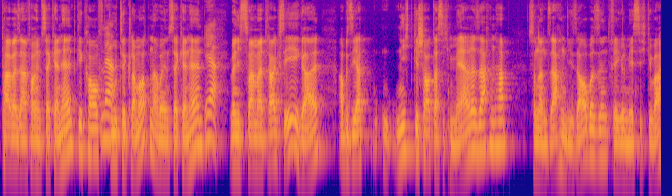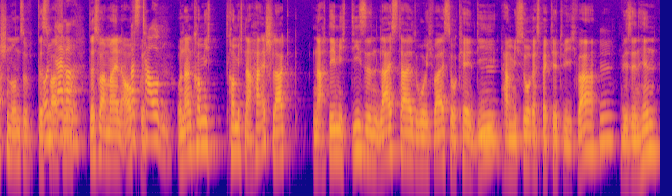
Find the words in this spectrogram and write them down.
Teilweise einfach im Secondhand gekauft, Mhm. Ja. gute Klamotten, aber im Secondhand. Ja. Wenn ich zweimal trage, ist eh egal. Aber sie hat nicht geschaut, dass ich mehrere Sachen habe, sondern Sachen, die sauber sind, regelmäßig gewaschen und so. Das, Und war, so, das war mein taugen. Und dann komme ich, komm ich nach Hallschlag, nachdem ich diesen Lifestyle, wo ich weiß, okay, die Mhm. haben mich so respektiert, wie ich war. Wir sind hin.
